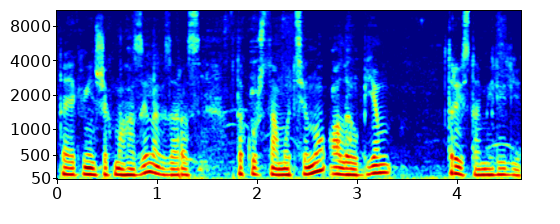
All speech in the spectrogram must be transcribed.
Та як в інших магазинах зараз в таку ж саму ціну, але об'єм 300 мл.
